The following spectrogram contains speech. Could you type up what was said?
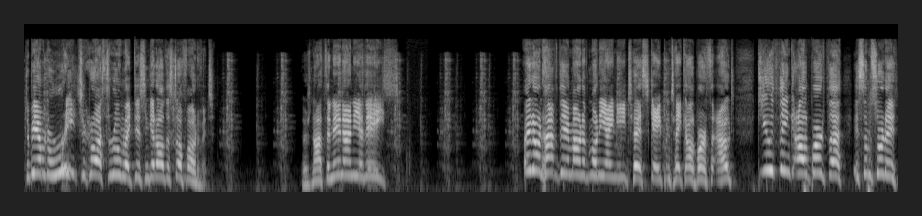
to be able to reach across the room like this and get all the stuff out of it. There's nothing in any of these! I don't have the amount of money I need to escape and take Albertha out. Do you think Albertha is some sort of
